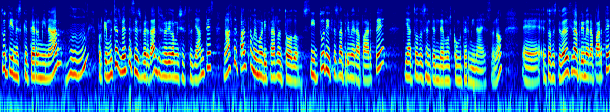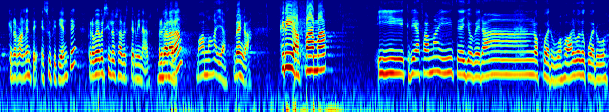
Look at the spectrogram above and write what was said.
Tú tienes que terminar, porque muchas veces es verdad, yo se lo digo a mis estudiantes, no hace falta memorizarlo todo. Si tú dices la primera parte, ya todos entendemos cómo termina eso, ¿no? Eh, entonces te voy a decir la primera parte, que normalmente es suficiente, pero voy a ver si lo sabes terminar. ¿Preparada? vamos allá. Venga. Cría fama y cría fama y te lloverán los cuervos o algo de cuervos.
